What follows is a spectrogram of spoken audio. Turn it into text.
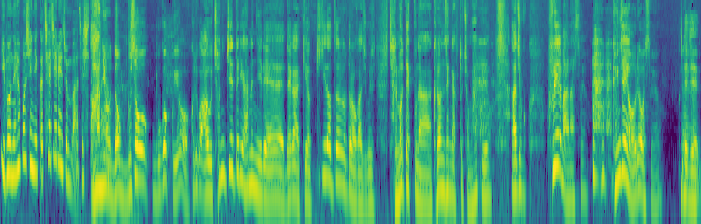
이번에 해보시니까 체질에 좀 맞으시던가요? 아니요, 너무 무서워, 무겁고요. 그리고 아우, 천재들이 하는 일에 내가 이렇게 끼어들어가지고 잘못됐구나. 그런 생각도 좀 하고요. 아주 후회 많았어요. 굉장히 어려웠어요. 근데 네. 이제,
